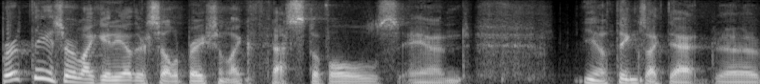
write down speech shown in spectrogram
birthdays are like any other celebration, like festivals and you know things like that, uh,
